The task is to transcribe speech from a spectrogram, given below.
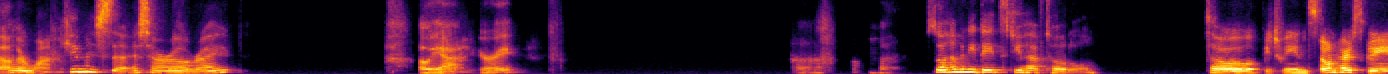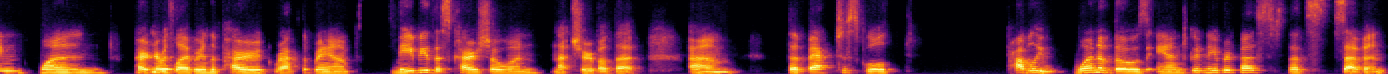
the other Oh, one. Kim is the SRO, right? Oh, yeah, you're right. Um, So how many dates do you have total? So between Stonehurst Green, one partner with Library in the Park, Rock the Ramp, maybe this car show one, not sure about that. Um, the back to school, probably one of those and Good Neighbor Fest, that's seven.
